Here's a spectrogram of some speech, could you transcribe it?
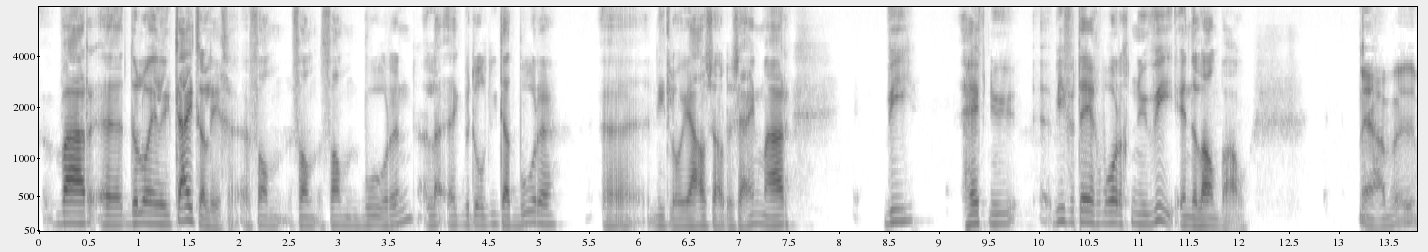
waar de loyaliteiten liggen van, van, van boeren. Ik bedoel niet dat boeren niet loyaal zouden zijn, maar wie, heeft nu, wie vertegenwoordigt nu wie in de landbouw? Ja, we,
